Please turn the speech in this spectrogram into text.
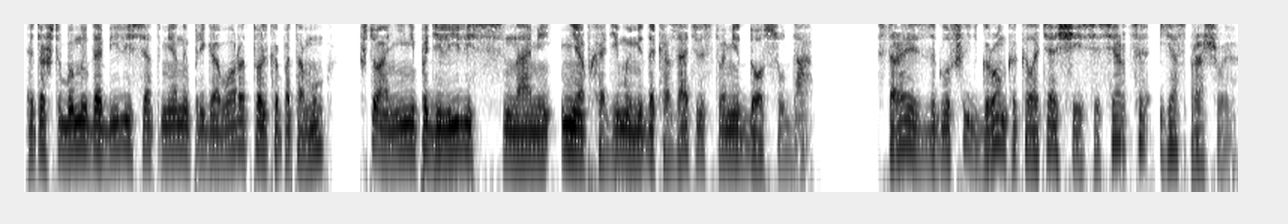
это чтобы мы добились отмены приговора только потому, что они не поделились с нами необходимыми доказательствами до суда. Стараясь заглушить громко колотящееся сердце, я спрашиваю.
